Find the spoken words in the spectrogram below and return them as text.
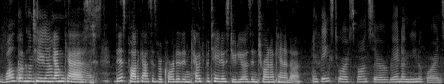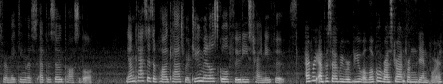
Welcome, Welcome to, to Yumcast. Yumcast. This podcast is recorded in Couch Potato Studios in Toronto, Canada. And thanks to our sponsor, Random Unicorns, for making this episode possible. Yumcast is a podcast where two middle school foodies try new foods. Every episode, we review a local restaurant from the Danforth.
